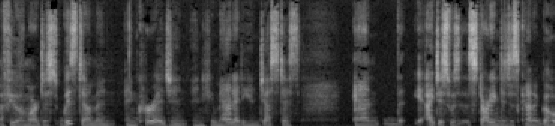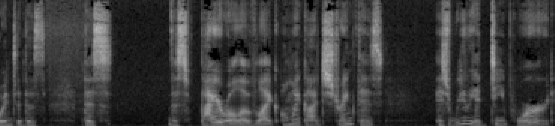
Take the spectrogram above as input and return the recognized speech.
a few of them are just wisdom and, and courage and, and humanity and justice. And I just was starting to just kind of go into this, this, this spiral of like, oh my God, strength is, is really a deep word.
